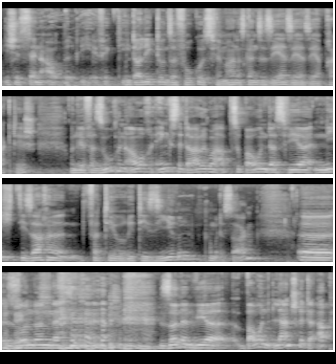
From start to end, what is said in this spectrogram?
ist es dann auch wirklich effektiv. Und da liegt unser Fokus. Wir machen das Ganze sehr, sehr, sehr praktisch. Und wir versuchen auch Ängste darüber abzubauen, dass wir nicht die Sache vertheoretisieren, kann man das sagen? Äh, sondern, sondern wir bauen Lernschritte ab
